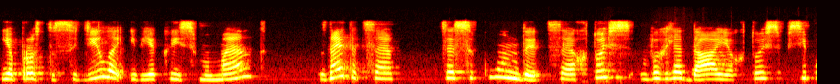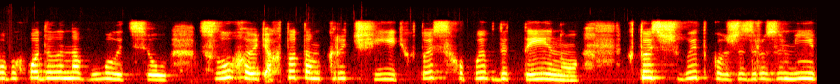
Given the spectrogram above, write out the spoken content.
Я просто сиділа, і в якийсь момент знаєте, це, це секунди, це хтось виглядає, хтось всі повиходили на вулицю, слухають, а хто там кричить, хтось схопив дитину, хтось швидко вже зрозумів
